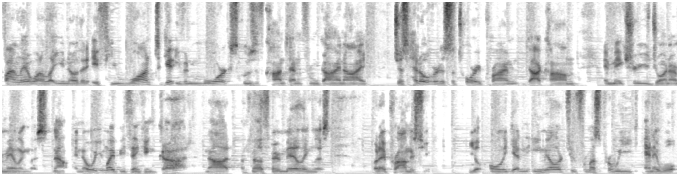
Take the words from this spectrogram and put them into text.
Finally, I want to let you know that if you want to get even more exclusive content from Guy and I, just head over to satoriprime.com and make sure you join our mailing list. Now, I know what you might be thinking God, not another mailing list, but I promise you, you'll only get an email or two from us per week, and it will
